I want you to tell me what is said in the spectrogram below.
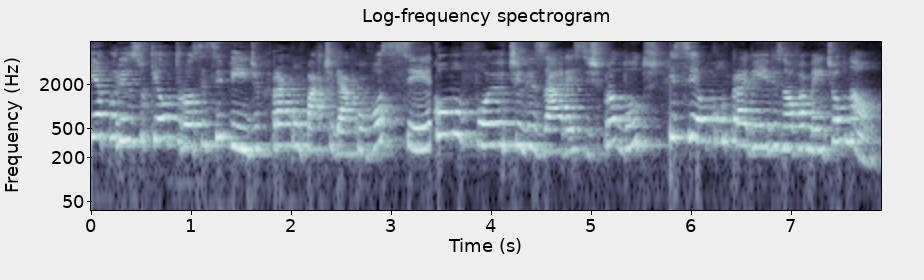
E é por isso que eu trouxe esse vídeo para compartilhar com você como foi utilizar esses produtos e se eu compraria eles novamente ou não.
